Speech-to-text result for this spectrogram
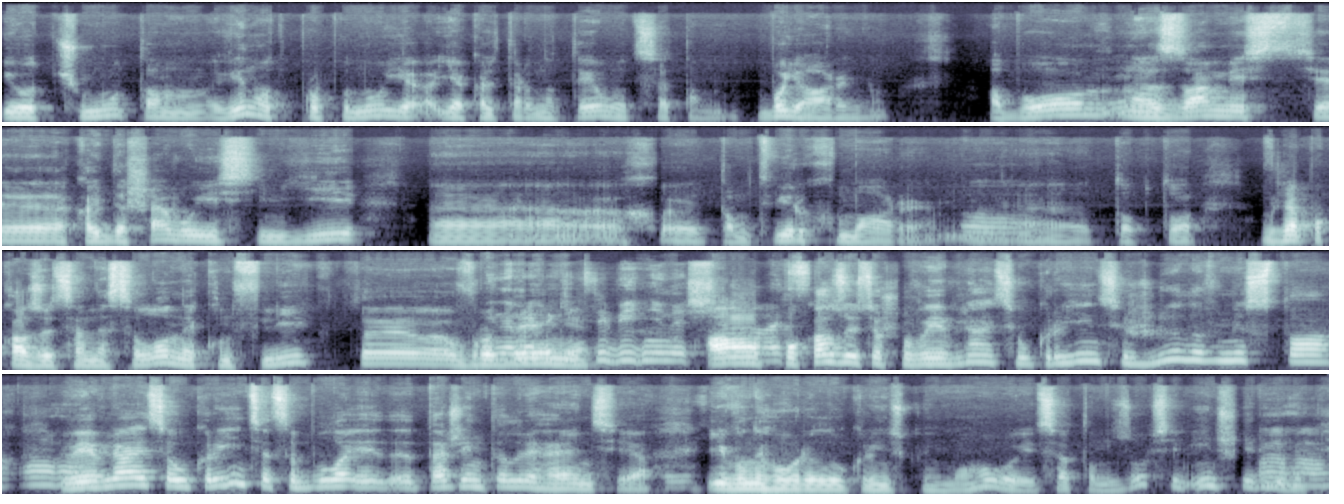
І от чому там він от пропонує як альтернативу це там бояриню, або е, замість е, кайдашевої сім'ї е, там твір Хмари. Тобто вже показується не село, не конфлікт в родині. А показується, що виявляється, українці жили в містах. Ага. Виявляється, українці це була теж інтелігенція, і вони говорили українською мовою, і це там зовсім інший рівень. Ага.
